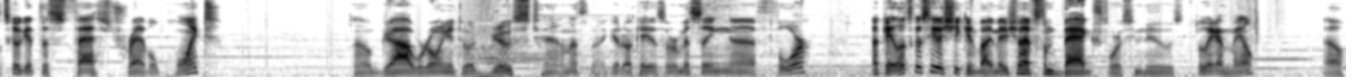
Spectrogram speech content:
Let's go get this fast travel point. Oh god, we're going into a ghost town. That's not good. Okay, so we're missing uh, four. Okay, let's go see what she can buy. Maybe she'll have some bags for us. Who knows? Oh, I got mail? Oh,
